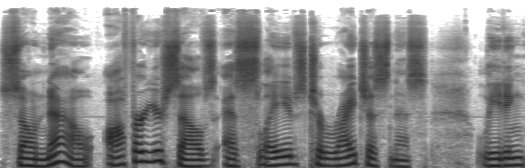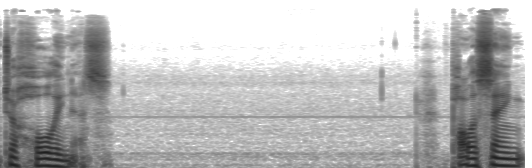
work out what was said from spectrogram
so now offer yourselves as slaves to righteousness, leading to holiness. Paul is saying,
